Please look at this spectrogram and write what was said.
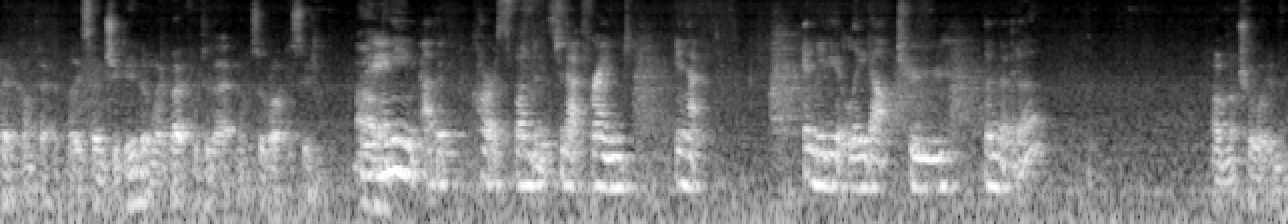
Better contact the police and she did and we're grateful to that and it was the right decision. Were there Um, any other correspondence to that friend in that immediate lead up to the murder? I'm not sure what you mean.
